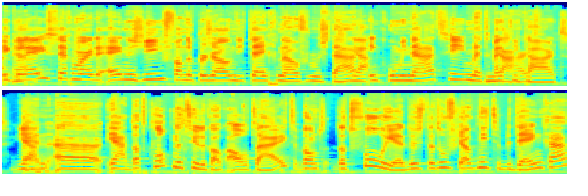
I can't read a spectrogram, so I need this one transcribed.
Ik lees zeg maar de energie van de persoon die tegenover me staat. In combinatie met de Met kaart. die kaart, ja. En eh, ja, dat klopt natuurlijk ook altijd. Want dat voel je. Dus dat hoef je ook niet te bedenken.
